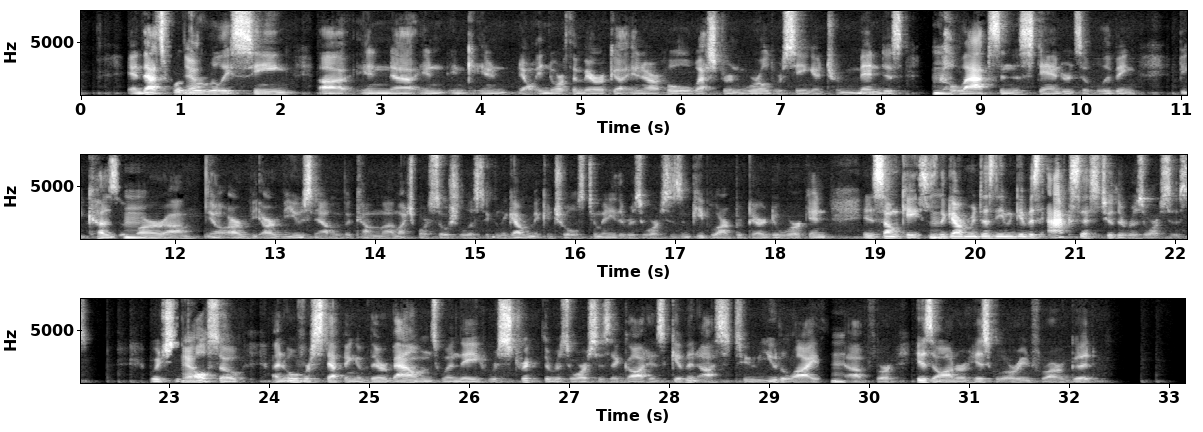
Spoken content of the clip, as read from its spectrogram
And that's what we're really seeing uh, in, uh, in, in, in, you know, in North America, in our whole Western world. We're seeing a tremendous mm. collapse in the standards of living because of mm. our um, you know our our views now have become uh, much more socialistic and the government controls too many of the resources and people aren't prepared to work and in some cases mm. the government doesn't even give us access to the resources which is also an overstepping of their bounds when they restrict the resources that God has given us to utilize mm. uh, for his honor his glory and for our good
